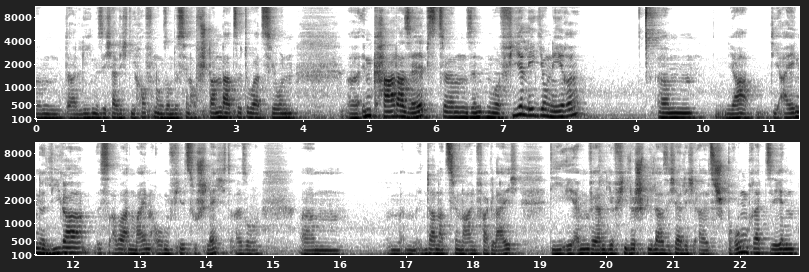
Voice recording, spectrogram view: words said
Ähm, da liegen sicherlich die Hoffnungen so ein bisschen auf Standardsituationen. Äh, Im Kader selbst ähm, sind nur vier Legionäre. Ähm, ja, die eigene Liga ist aber in meinen Augen viel zu schlecht. Also im, im internationalen Vergleich. Die EM werden hier viele Spieler sicherlich als Sprungbrett sehen.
